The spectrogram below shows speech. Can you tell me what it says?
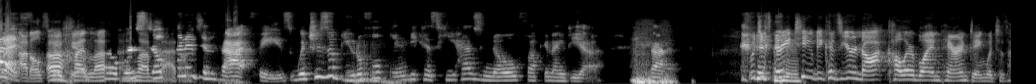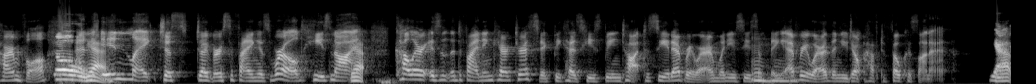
yes. adults oh, I, lo- so we're still kind of in that phase, which is a beautiful mm. thing because he has no fucking idea that which is great too because you're not colorblind parenting which is harmful oh, and yeah. in like just diversifying his world he's not yeah. color isn't the defining characteristic because he's being taught to see it everywhere and when you see something mm-hmm. everywhere then you don't have to focus on it yeah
